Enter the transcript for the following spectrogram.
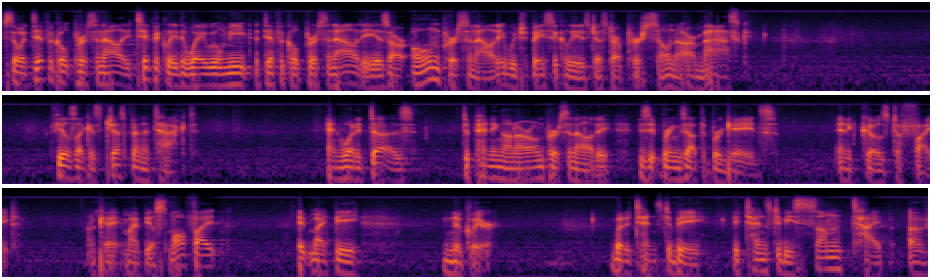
So, a difficult personality, typically the way we'll meet a difficult personality is our own personality, which basically is just our persona, our mask. Feels like it's just been attacked. And what it does, depending on our own personality, is it brings out the brigades and it goes to fight. Okay, it might be a small fight, it might be nuclear, but it tends to be it tends to be some type of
